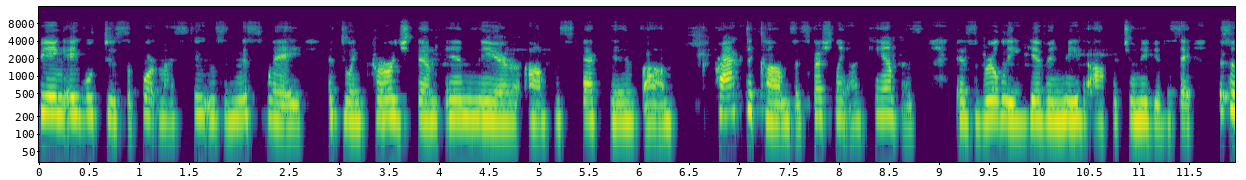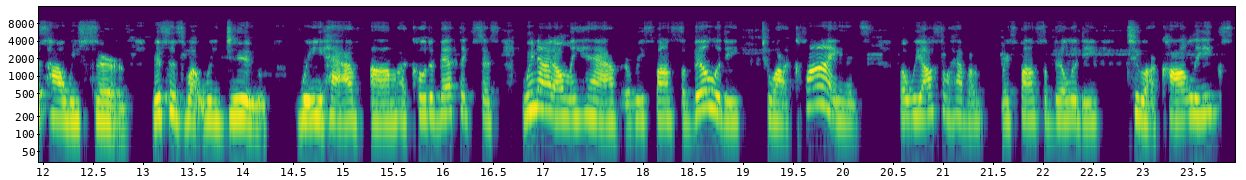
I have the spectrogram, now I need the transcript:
being able to support my students in this way and to encourage them in their um, prospective um, practicums, especially on campus, has really given me the opportunity to say, this is how we serve. This is what we do we have um, our code of ethics says we not only have a responsibility to our clients, but we also have a responsibility to our colleagues,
